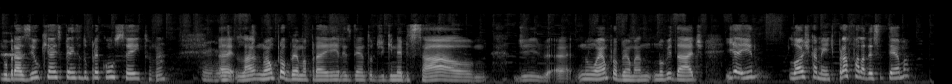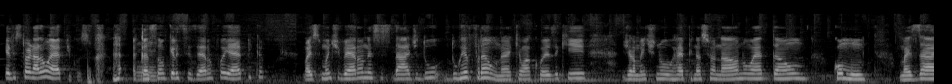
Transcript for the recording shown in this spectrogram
no Brasil, que é a experiência do preconceito, né? Uhum. É, lá não é um problema para eles dentro de Guiné-Bissau, de, é, não é um problema, é novidade. E aí, logicamente, para falar desse tema, eles se tornaram épicos. a uhum. canção que eles fizeram foi épica, mas mantiveram a necessidade do, do refrão, né? Que é uma coisa que geralmente no rap nacional não é tão comum. Mas a,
